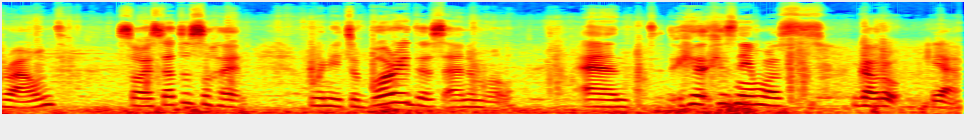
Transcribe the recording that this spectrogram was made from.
ground. So I said to Souhail, we need to bury this animal. And his name was Garu, yeah.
